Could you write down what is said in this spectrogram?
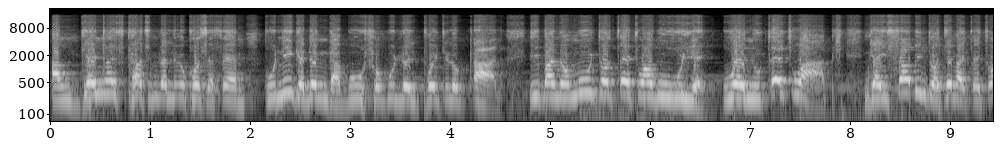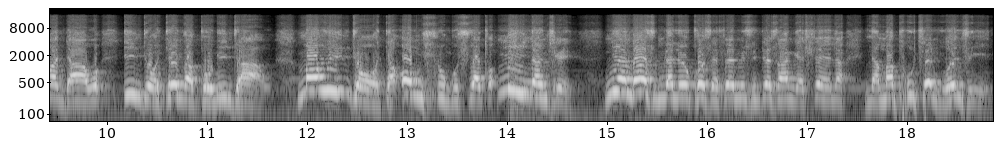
angenxa isikhathi umlaleli wekhosi FM kuningi bengingakusho kuleli point lokuqala. Iba nomuntu ocetshwa kuye wena ucetshwapi ngiyayisaba indoda engacetshwa ndawo indoda engagobi indawo mawuyindoda omhlungu siyaxo mina nje niyangazi umlaleli wekhosi FM izinto ezangehlela namaphutha engiwenzile.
